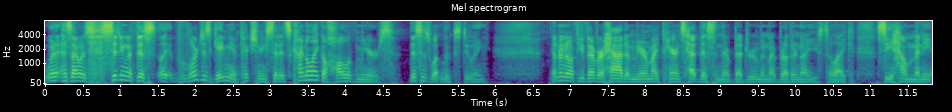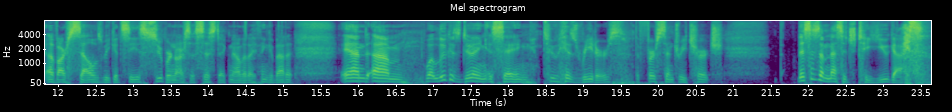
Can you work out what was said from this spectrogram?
When, as I was sitting with this, like, the Lord just gave me a picture. and He said, It's kind of like a hall of mirrors. This is what Luke's doing. I don't know if you've ever had a mirror. My parents had this in their bedroom, and my brother and I used to like see how many of ourselves we could see. Super narcissistic now that I think about it. And um, what Luke is doing is saying to his readers, the first century church, this is a message to you guys.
